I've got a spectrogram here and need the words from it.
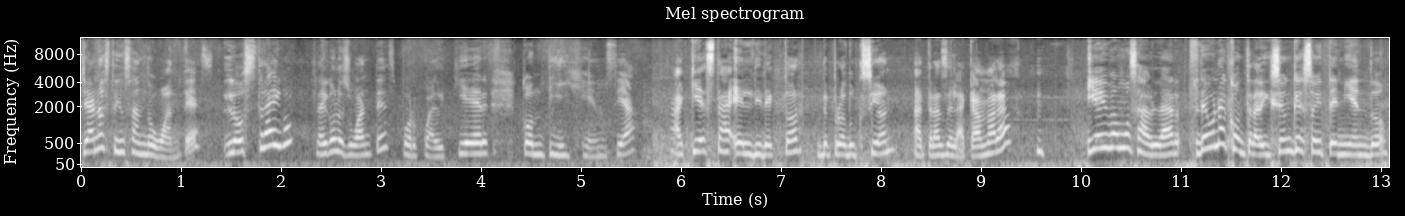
Ya no estoy usando guantes. Los traigo, traigo los guantes por cualquier contingencia. Aquí está el director de producción atrás de la cámara. Y hoy vamos a hablar de una contradicción que estoy teniendo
